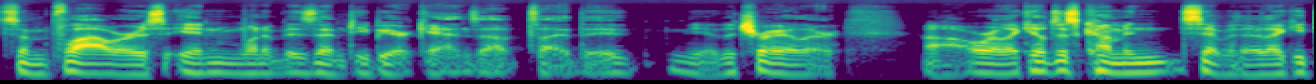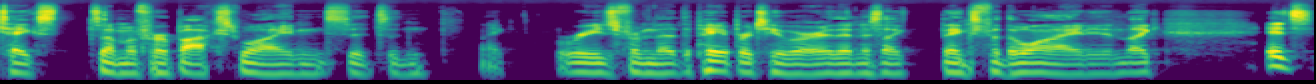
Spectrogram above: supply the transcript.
some flowers in one of his empty beer cans outside the you know the trailer. Uh, or like he'll just come and sit with her. Like he takes some of her boxed wine and sits and like reads from the, the paper to her and then it's like thanks for the wine. And like it's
